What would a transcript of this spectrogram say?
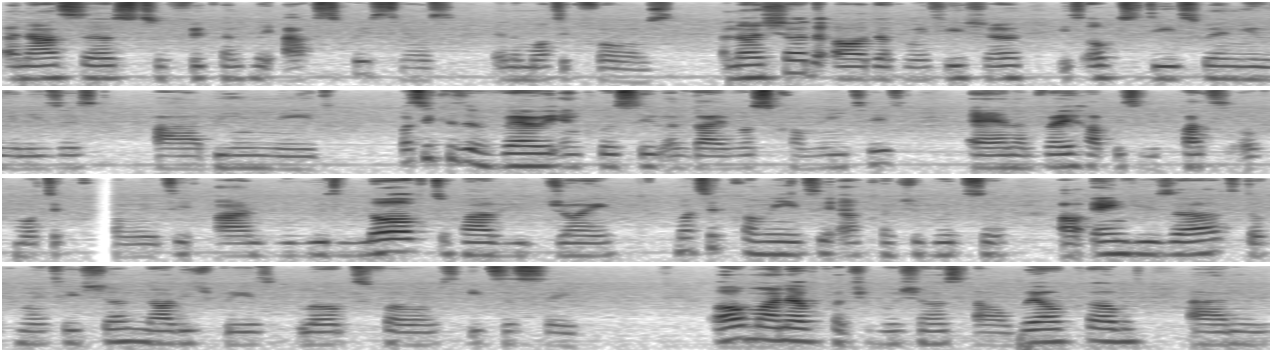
and answers to frequently asked questions in the Mautic forums, and ensure that our documentation is up to date when new releases are being made. Mautic is a very inclusive and diverse community, and I'm very happy to be part of Mautic community, and we would love to have you join Mautic community and contribute to our end user documentation, knowledge base, blogs, forums, etc. All manner of contributions are welcomed and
